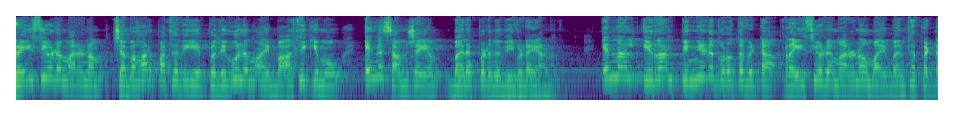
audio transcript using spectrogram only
റെയ്സിയുടെ മരണം ചബഹാർ പദ്ധതിയെ പ്രതികൂലമായി ബാധിക്കുമോ എന്ന സംശയം ബലപ്പെടുന്നത് ഇവിടെയാണ്. എന്നാൽ ഇറാൻ പിന്നീട് പുറത്തുവിട്ട റൈസിയുടെ മരണവുമായി ബന്ധപ്പെട്ട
